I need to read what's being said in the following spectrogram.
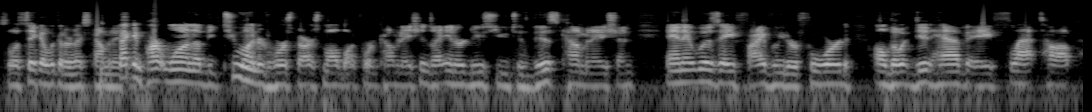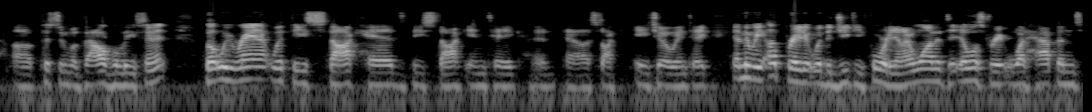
So let's take a look at our next combination. Back in part one of the 200 horsepower small block Ford combinations, I introduced you to this combination and it was a 5 liter Ford, although it did have a flat top uh, piston with valve reliefs in it. But we ran it with these stock heads, the stock intake, uh, stock HO intake, and then we upgraded it with the GT40. And I wanted to illustrate what happens.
